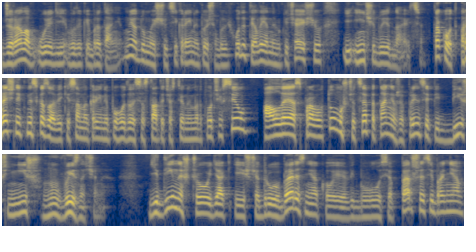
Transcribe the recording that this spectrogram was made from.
джерела в уряді Великої Британії. Ну, я думаю, що ці країни точно будуть входити, але я не виключаю, що і інші доєднаються. Так от, речник не сказав, які саме країни погодилися стати частиною миротворчих сил, але справа в тому, що це питання вже в принципі більш ніж ну, визначене. Єдине, що як і ще 2 березня, коли відбувалося перше зібрання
